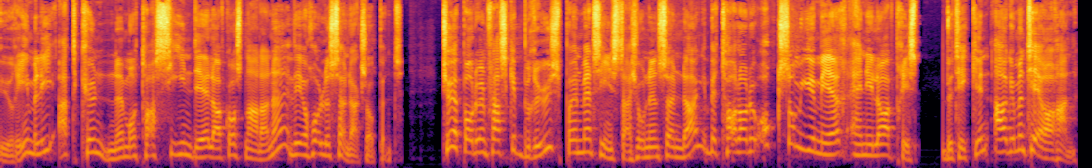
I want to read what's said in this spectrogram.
urimelig at kundene må ta sin del av kostnadene ved å holde søndagsåpent. Kjøper du en flaske brus på en bensinstasjon en søndag, betaler du også mye mer enn i lavprisbutikken, argumenterer han.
